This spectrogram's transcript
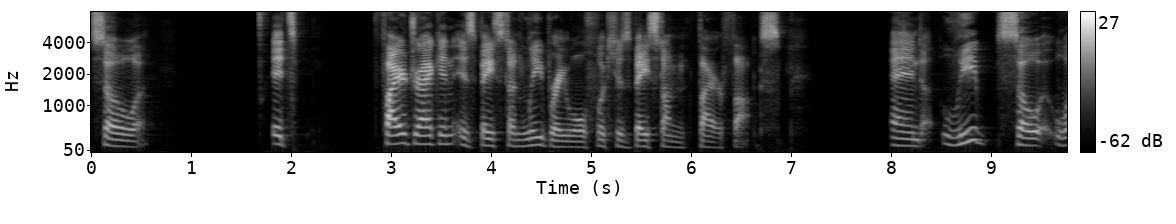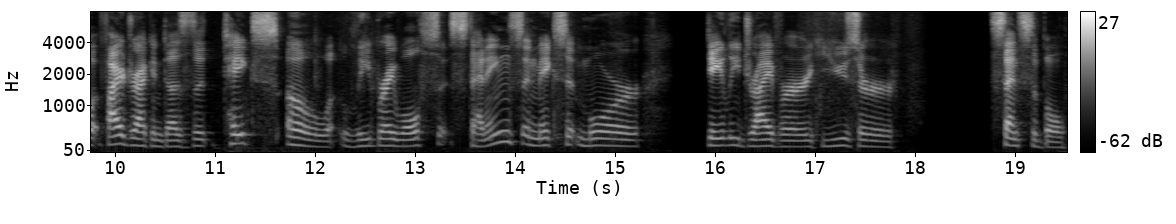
so uh, it's Fire Dragon is based on LibreWolf, which is based on Firefox. And Lib so what Fire Dragon does it takes oh LibreWolf's settings and makes it more daily driver user sensible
